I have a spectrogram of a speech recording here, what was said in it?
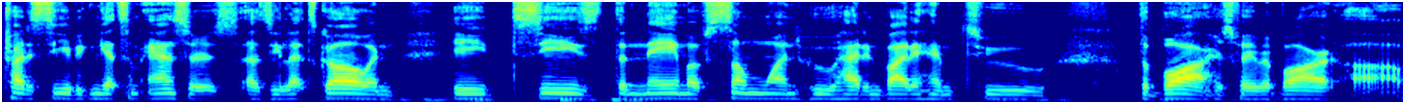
try to see if he can get some answers as he lets go, and he sees the name of someone who had invited him to the bar, his favorite bar, um,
